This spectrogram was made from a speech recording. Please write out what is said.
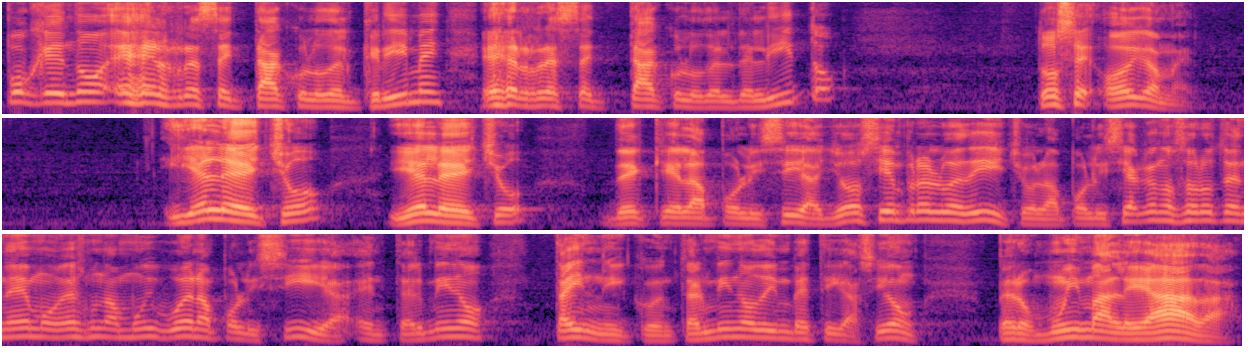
Porque no es el receptáculo del crimen, es el receptáculo del delito. Entonces, óigame, y el hecho, y el hecho de que la policía, yo siempre lo he dicho, la policía que nosotros tenemos es una muy buena policía en términos técnicos, en términos de investigación, pero muy maleada.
